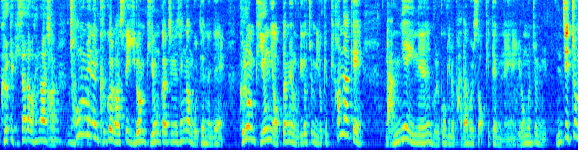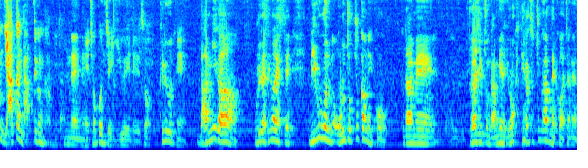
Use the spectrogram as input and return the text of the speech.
그, 렇게 비싸다고 생각하시면 아, 처음에는 그걸 봤을 때 이런 비용까지는 생각 못 했는데 그런 비용이 없다면 우리가 좀 이렇게 편하게 남미에 있는 물고기를 받아볼 수 없기 때문에 이런 건 좀 이제 좀 약간 납득은 갑니다. 네네. 네, 첫 번째 이유에 대해서 그리고 네. 남미가 우리가 생각했을 때 미국은 오른쪽 쭉 가면 있고 그 다음에 브라질 쪽 남미 이렇게 대각선 쭉 가면 될 것 같잖아요.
